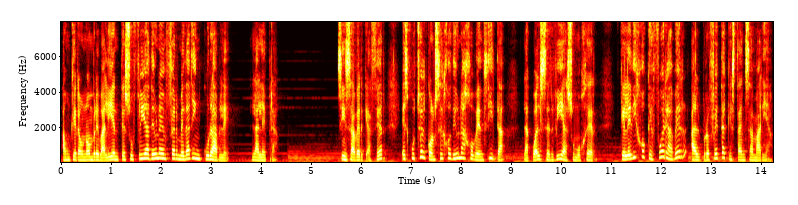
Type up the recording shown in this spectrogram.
Aunque era un hombre valiente, sufría de una enfermedad incurable, la lepra. Sin saber qué hacer, escuchó el consejo de una jovencita, la cual servía a su mujer, que le dijo que fuera a ver al profeta que está en Samaria.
